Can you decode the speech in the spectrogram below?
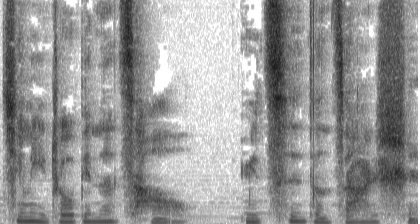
清理周边的草与刺等杂事。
